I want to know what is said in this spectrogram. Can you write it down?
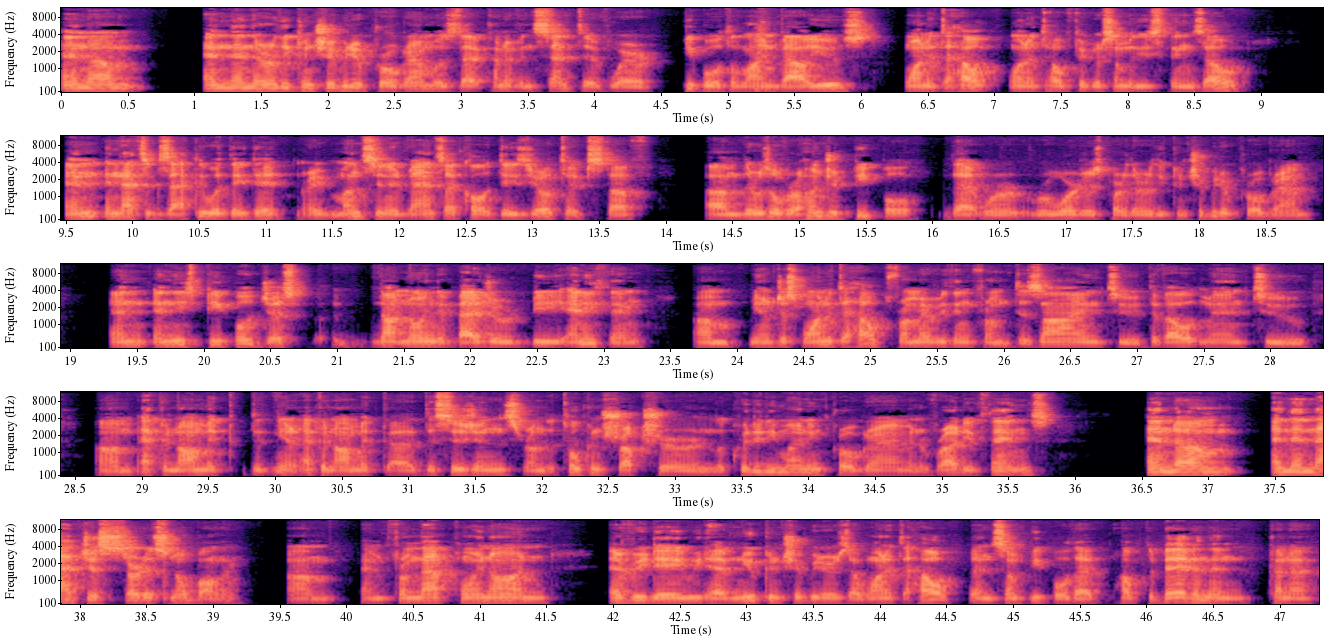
And um, and then the early contributor program was that kind of incentive where people with aligned values wanted to help, wanted to help figure some of these things out. And and that's exactly what they did, right? Months in advance, I call it day zero type stuff um, there was over 100 people that were rewarded as part of the early contributor program and and these people just not knowing if badger would be anything um, you know just wanted to help from everything from design to development to um, economic you know economic uh, decisions around the token structure and liquidity mining program and a variety of things. And um, and then that just started snowballing. Um, and from that point on every day we'd have new contributors that wanted to help and some people that helped a bit and then kind of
